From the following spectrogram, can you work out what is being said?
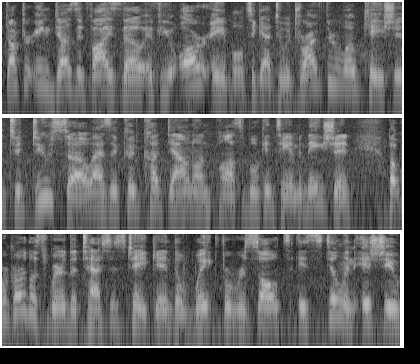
Dr. Ng does advise, though, if you are able to get to a drive-through location to do so as it could cut down on possible contamination. But regardless where the test is taken, the wait for results is still an issue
